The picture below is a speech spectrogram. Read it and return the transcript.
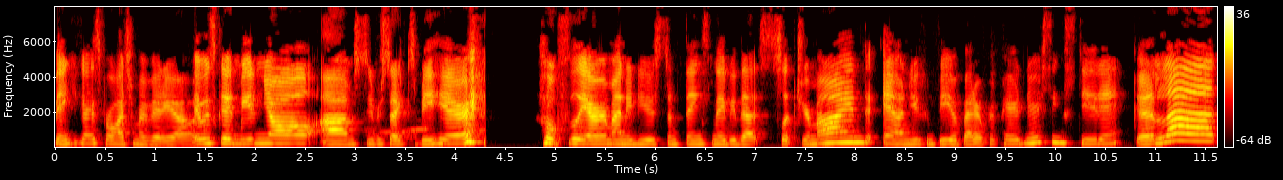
Thank you guys for watching my video. It was good meeting y'all. I'm super psyched to be here. Hopefully, I reminded you some things maybe that slipped your mind and you can be a better prepared nursing student. Good luck!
